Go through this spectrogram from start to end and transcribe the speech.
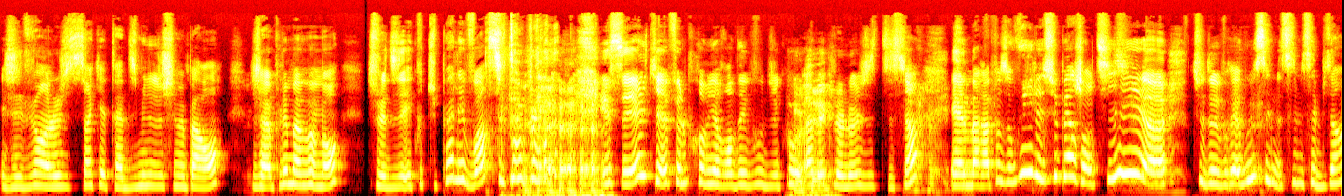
et j'ai vu un logisticien qui était à 10 minutes de chez mes parents. J'ai appelé ma maman. Je lui ai dit, écoute, tu peux aller voir, s'il te plaît. et c'est elle qui a fait le premier rendez-vous, du coup, avec le logisticien. Et elle m'a rappelé, oui, il est super gentil, euh, tu devrais, oui, c'est- bien,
